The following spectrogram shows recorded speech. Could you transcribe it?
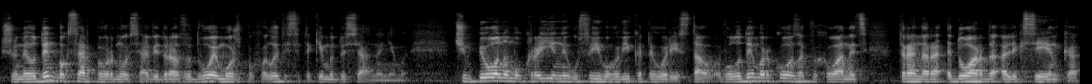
що не один боксер повернувся, а відразу двоє можуть похвалитися такими досягненнями. Чемпіоном України у своїй ваговій категорії став Володимир Козак, вихованець тренера Едуарда Алєксєєнка.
